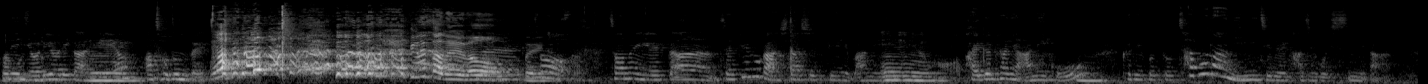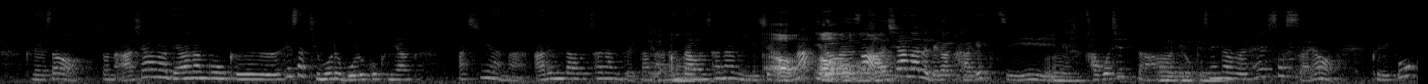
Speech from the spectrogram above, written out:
우린 여리여리가 아니에요? 음. 아 저던데. 그랬다는 어. 네, 그래서 저는 일단 제 피부가 아시다시피 많이 음, 음. 어, 밝은 편이 아니고 음. 그리고 또 차분한 이미지를 가지고 있습니다. 그래서 저는 아시아나 대한항공 그 회사 규모를 모르고 그냥 아시아나 아름다운 사람들 난 아름다운 사람이지 어, 않나? 어, 이러면서 어, 어. 아시아나를 내가 가겠지 음. 가고 싶다 음, 이렇게 음. 생각을 했었어요. 그리고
